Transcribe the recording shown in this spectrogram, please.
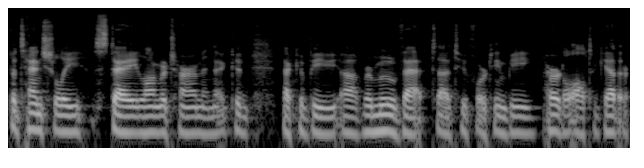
potentially stay longer term, and that could that could be uh, remove that 214B uh, hurdle altogether.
